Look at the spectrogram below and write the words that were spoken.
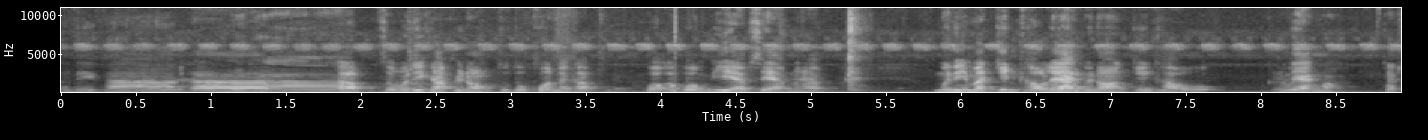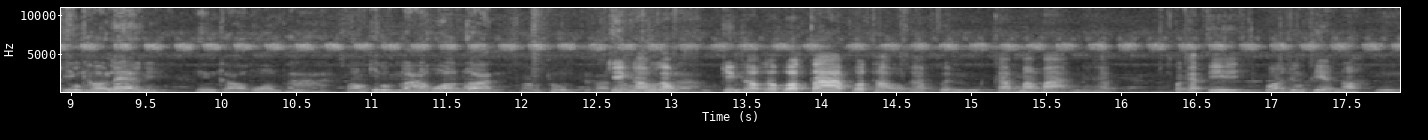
วัสดีครับครับครับสวัสดีครับพี่น้องทุกๆคนนะครับพวกกับผมอี้แอบแสบนะครับมื้อนี้มากินข้าวแรงพี่น้องกินข้าวแรงเนาะจักินข้าวแรกนี่ กินข้าวห่วงผ้าสองกิกลุ่มปลาแล้วนะห่วงพ่อเนอะต้อนสองถุงนะครับกินข้าวครับ กินข้าวกับพ่อตาพ่อเฒ่าครับเพิ่นกลับมาบ้านนะครับ ปกติพ่อยุ่งเทียมเนาะอืม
